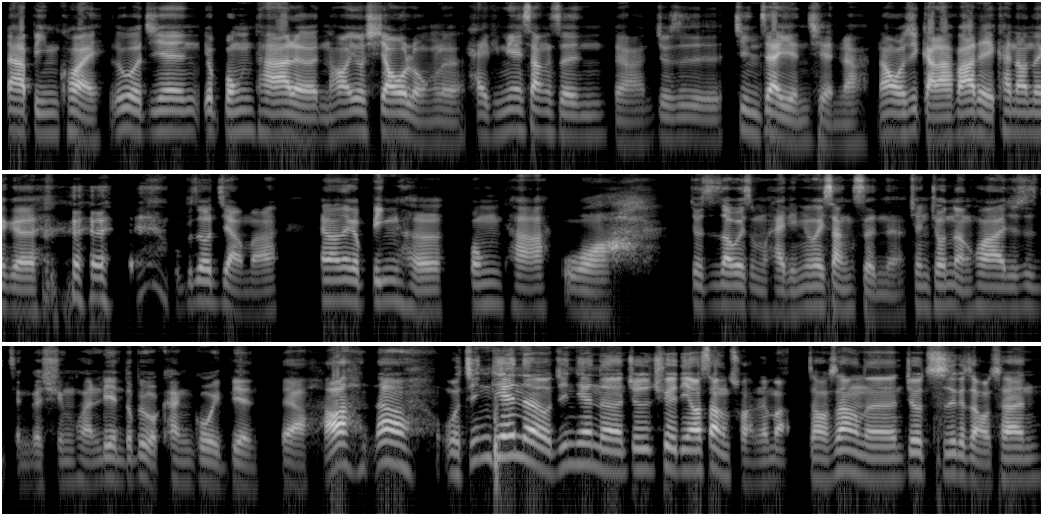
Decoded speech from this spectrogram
大冰块，如果今天又崩塌了，然后又消融了，海平面上升，对啊，就是近在眼前啦。然后我去嘎拉法特看到那个，我不是有讲吗？看到那个冰河崩塌，哇！就知道为什么海平面会上升了。全球暖化就是整个循环链都被我看过一遍。对啊，好，那我今天呢，我今天呢就是确定要上船了嘛。早上呢就吃个早餐，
